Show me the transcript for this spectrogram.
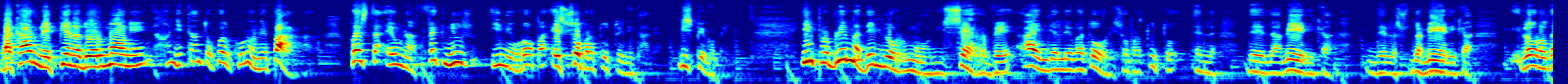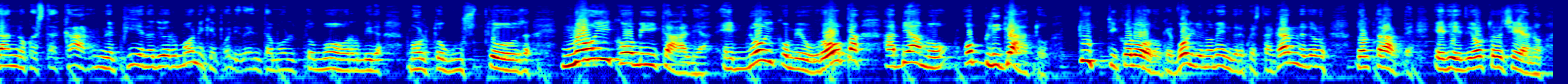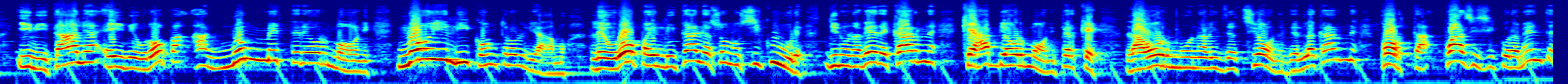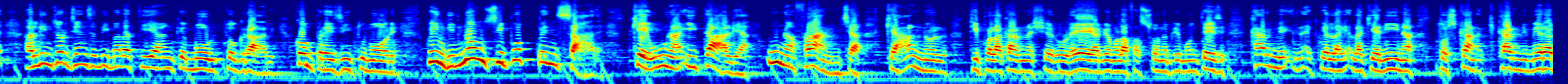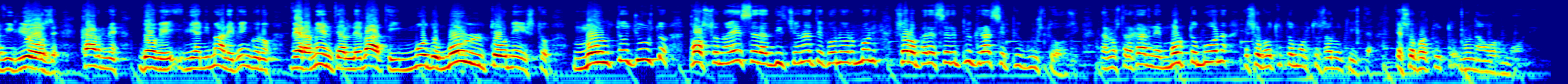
La carne è piena di ormoni? Ogni tanto qualcuno ne parla. Questa è una fake news in Europa e soprattutto in Italia. Vi spiego meglio. Il problema degli ormoni serve agli allevatori, soprattutto del, dell'America, del Sud America. Loro danno questa carne piena di ormoni che poi diventa molto morbida, molto gustosa. Noi come Italia e noi come Europa abbiamo obbligato tutti coloro che vogliono vendere questa carne d'oltralpe e di, di oltreoceano in Italia e in Europa a non mettere ormoni. Noi li controlliamo. L'Europa e l'Italia sono sicure di non avere carne che abbia ormoni perché la ormonalizzazione della carne porta quasi sicuramente all'insorgenza di malattie anche molto gravi, compresi i tumori. Quindi non si può pensare che una Italia, una Francia che hanno tipo la carne Cherolet, abbiamo la fassona piemontese, carne, quella, la chianina toscana, carne meravigliose, carne dove gli animali vengono veramente allevati in modo molto onesto, molto giusto, possono essere addizionati con ormoni solo per essere più grassi e più gustosi. La nostra carne è molto buona e soprattutto molto salutista e soprattutto non ha ormoni.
